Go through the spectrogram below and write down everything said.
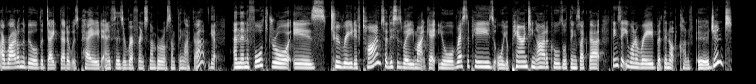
I write on the bill the date that it was paid and if there's a reference number or something like that. Yep. And then the fourth drawer is to read if time. So this is where you might get your recipes or your parenting articles or things like that, things that you want to read, but they're not kind of urgent.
